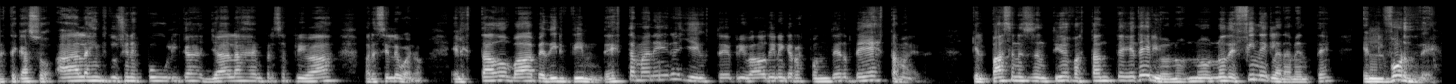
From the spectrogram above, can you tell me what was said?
este caso, a las instituciones públicas, ya a las empresas privadas, para decirle, bueno, el Estado va a pedir BIM de esta manera y usted privado tiene que responder de esta manera. Que el PAS en ese sentido es bastante etéreo, no, no, no define claramente el borde.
